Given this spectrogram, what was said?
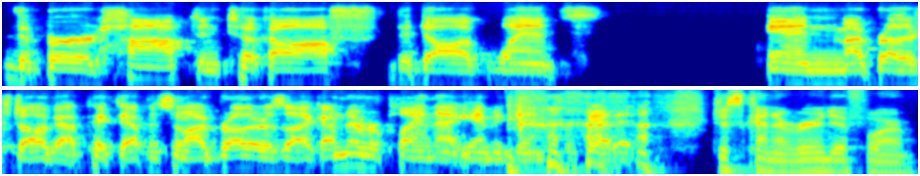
the bird hopped and took off, the dog went and my brother's dog got picked up. And so my brother was like, I'm never playing that game again. Forget it. Just kind of ruined it for him.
